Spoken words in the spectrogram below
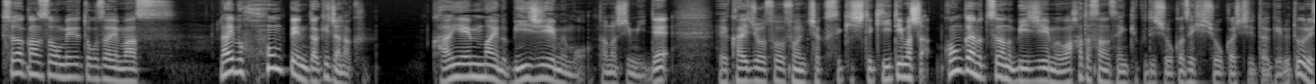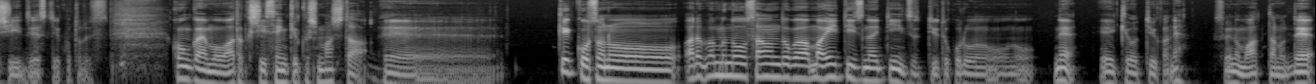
ツアー感想おめでとうございます。ライブ本編だけじゃなく開演前の BGM も楽しみで、え会場早々に着席して聞いていました。今回のツアーの BGM は畑さん選曲でしょうか？ぜひ紹介していただけると嬉しいです。ということです。今回も私選曲しました、えー、結構そのアルバムのサウンドが、まあ、80s、90s っていうところのね影響っていうかねそういうのもあったので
